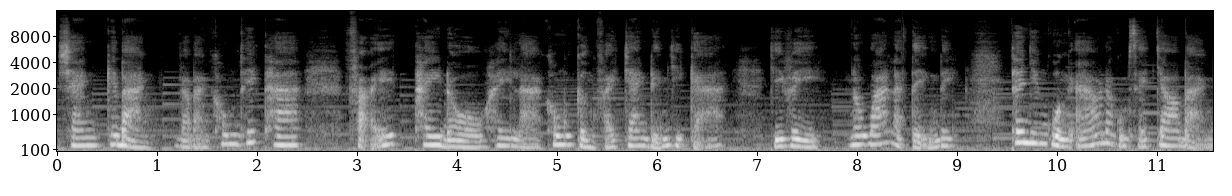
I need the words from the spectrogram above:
sang cái bàn và bạn không thiết tha phải thay đồ hay là không cần phải trang điểm gì cả. Chỉ vì nó quá là tiện đi. Thế nhưng quần áo nó cũng sẽ cho bạn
